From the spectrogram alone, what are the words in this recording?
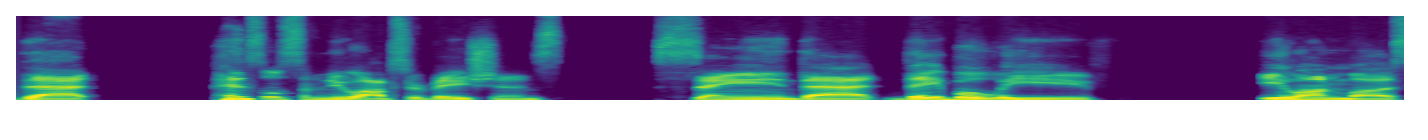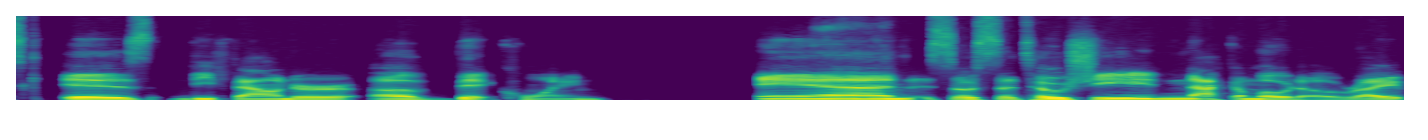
that penciled some new observations saying that they believe Elon Musk is the founder of Bitcoin. And so Satoshi Nakamoto, right?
